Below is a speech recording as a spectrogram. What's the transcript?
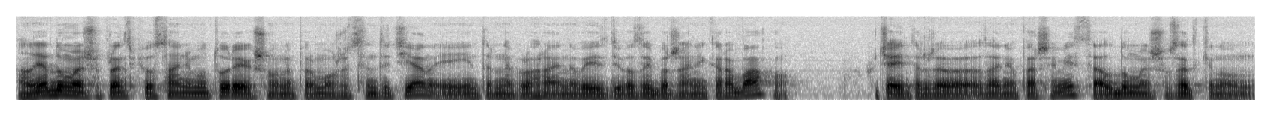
Але я думаю, що в принципі в останньому турі, якщо вони переможуть Сент-Етьєн і Інтер не програє на виїзді в Азербайджані Карабаху, Хоча Інтер вже зайняв перше місце, але думаю, що все-таки ну,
